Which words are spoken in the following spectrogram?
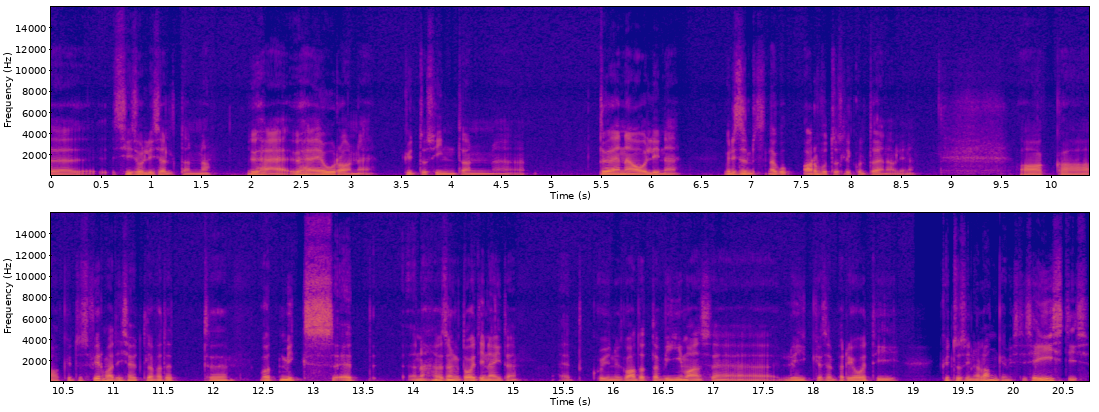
äh, sisuliselt on noh, ühe, üheeurone kütushind on äh, tõenäoline või selles mõttes nagu arvutuslikult tõenäoline. aga kütusefirmad ise ütlevad, et äh, vot miks, et noh, ühesõnaga toodi näide, et kui nüüd vaadata viimase lühikese perioodi kütusehinna langemist, siis Eestis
